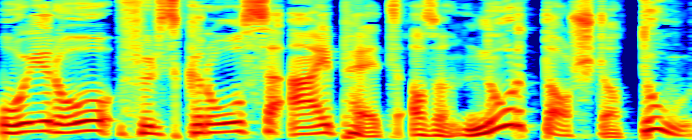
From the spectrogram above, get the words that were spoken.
Euro fürs grosse iPad. Also nur Tastatur.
